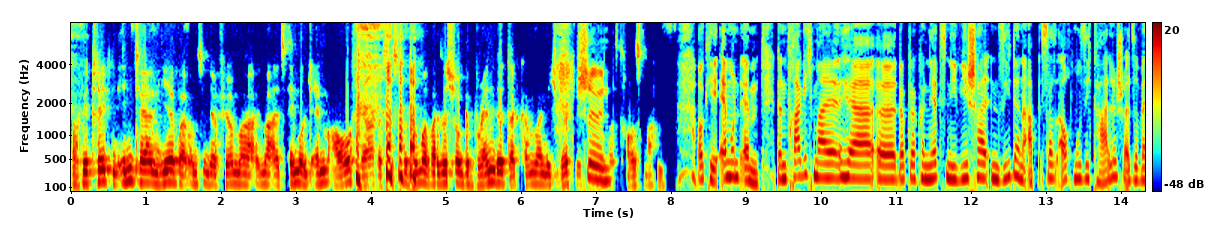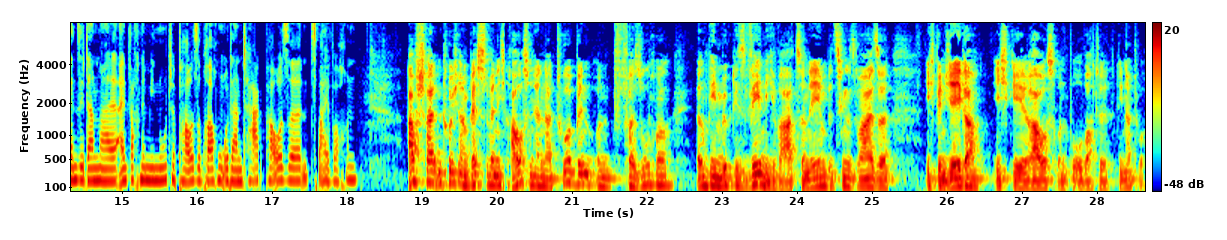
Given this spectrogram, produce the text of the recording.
Ach, wir treten intern hier bei uns in der Firma immer als M&M auf. Ja, das ist so dummerweise schon gebrandet. Da können wir nicht wirklich Schön. was draus machen. Okay, M&M. Dann frage ich mal Herr äh, Dr. Konietzny, wie schalten Sie denn ab? Ist das auch musikalisch? Also wenn Sie dann mal einfach eine Minute Pause brauchen oder einen Tag Pause, zwei Wochen? Abschalten tue ich am besten, wenn ich draußen in der Natur bin und versuche irgendwie möglichst wenig wahrzunehmen, beziehungsweise ich bin Jäger, ich gehe raus und beobachte die Natur.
